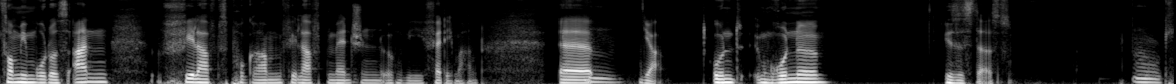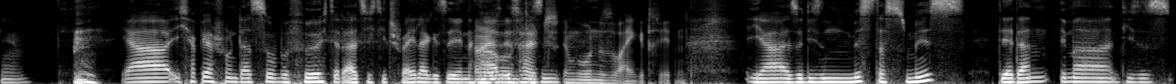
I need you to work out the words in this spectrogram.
Zombie-Modus an, fehlerhaftes Programm, fehlerhaften Menschen irgendwie fertig machen. Äh, Hm. Ja. Und im Grunde ist es das. Okay. Ja, ich habe ja schon das so befürchtet, als ich die Trailer gesehen Und habe. es ist und halt diesen, im Grunde so eingetreten. ja, also diesen Mr. Smith, der dann immer dieses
